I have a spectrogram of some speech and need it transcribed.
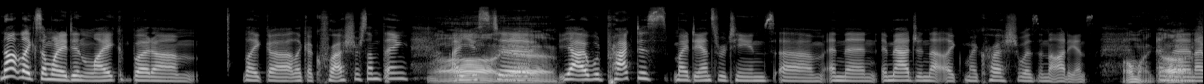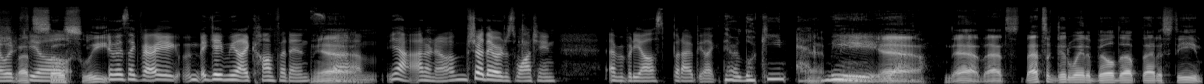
Not like someone I didn't like, but um like uh like a crush or something. Oh, I Oh, used to yeah. yeah. I would practice my dance routines um and then imagine that like my crush was in the audience. Oh my god. and then I would That's feel- so sweet. It was like very it gave me like confidence. Yeah. Um yeah, I don't know. I'm sure they were just watching everybody else, but I'd be like, they're looking at, At me. Yeah. yeah. That's that's a good way to build up that esteem.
